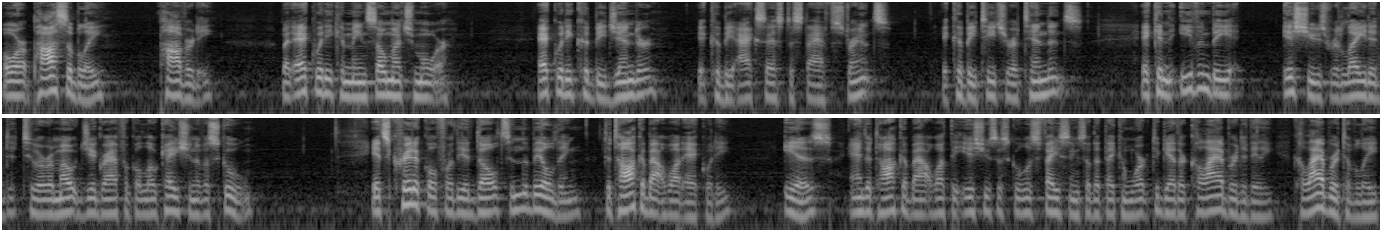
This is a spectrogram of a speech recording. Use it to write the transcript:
or possibly poverty, but equity can mean so much more. Equity could be gender, it could be access to staff strengths, it could be teacher attendance, it can even be issues related to a remote geographical location of a school. It's critical for the adults in the building to talk about what equity is and to talk about what the issues the school is facing so that they can work together collaboratively, collaboratively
